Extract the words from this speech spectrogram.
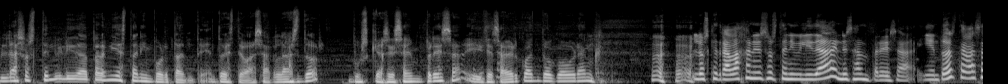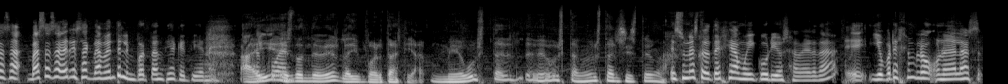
la sostenibilidad para mí es tan importante, entonces te vas a Glassdoor, buscas esa empresa y dices a ver cuánto cobran. Los que trabajan en sostenibilidad en esa empresa. Y entonces te vas a, vas a saber exactamente la importancia que tiene. Ahí es donde ves la importancia. Me gusta, el- me gusta, me gusta el sistema. Es una estrategia muy curiosa, ¿verdad? Eh, yo, por ejemplo, una de las.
